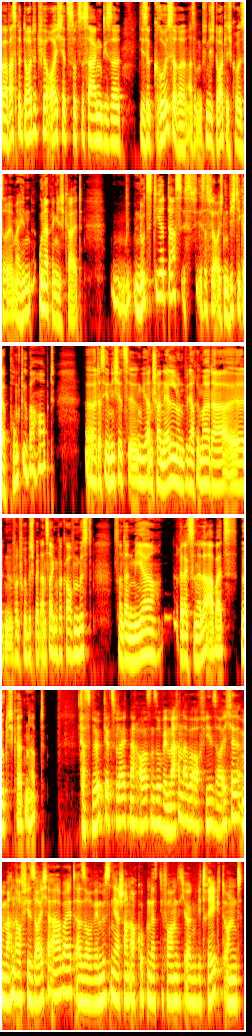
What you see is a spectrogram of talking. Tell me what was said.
Aber was bedeutet für euch jetzt sozusagen diese, diese größere, also finde ich deutlich größere immerhin, Unabhängigkeit? Nutzt ihr das? Ist, ist das für euch ein wichtiger Punkt überhaupt? Äh, dass ihr nicht jetzt irgendwie an Chanel und wie auch immer da äh, von früh bis spät Anzeigen verkaufen müsst, sondern mehr redaktionelle Arbeitsmöglichkeiten habt? Das wirkt jetzt vielleicht nach außen so. Wir machen aber auch viel solche, wir machen auch viel solche Arbeit. Also wir müssen ja schon auch gucken, dass die Form sich irgendwie trägt und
